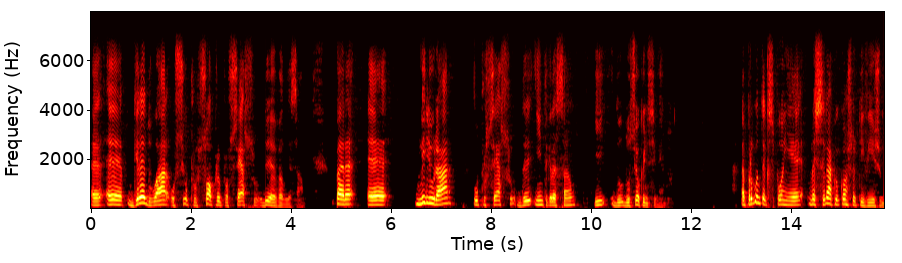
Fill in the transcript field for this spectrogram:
a, a graduar o seu próprio processo de avaliação. Para é melhorar o processo de integração e do, do seu conhecimento. A pergunta que se põe é: mas será que o construtivismo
